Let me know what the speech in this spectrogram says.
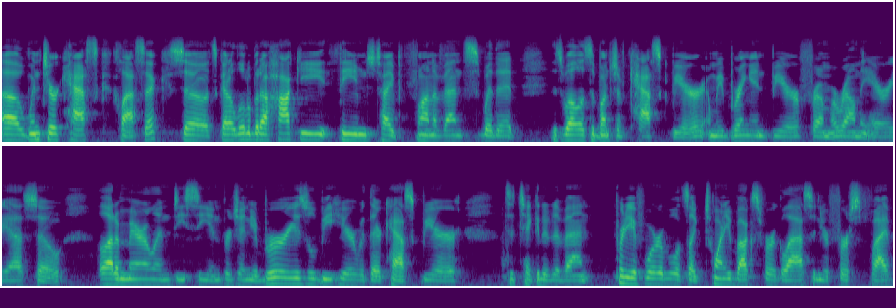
uh, Winter Cask Classic. So it's got a little bit of hockey themed type fun events with it, as well as a bunch of cask beer. And we bring in beer from around the area. So a lot of Maryland, DC, and Virginia breweries will be here with their cask beer. It's a ticketed event, pretty affordable. It's like twenty bucks for a glass and your first five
